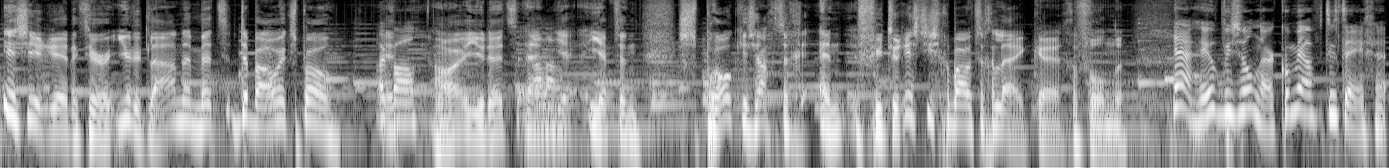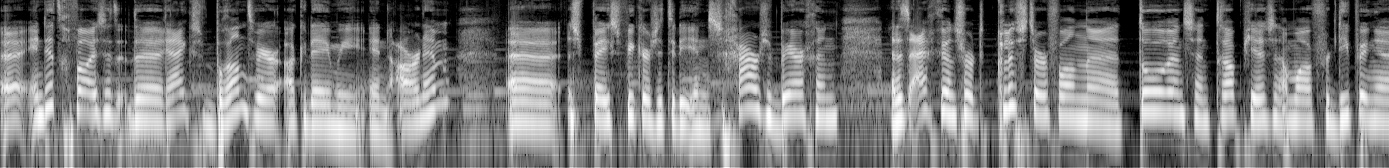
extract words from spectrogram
Is hier redacteur Judith Lane met de Bouwexpo. Hoi, Paul. En- hoi Judith. En je, je hebt een sprookjesachtig en futuristisch gebouw tegelijk eh, gevonden. Ja, heel bijzonder. Kom je af en toe tegen. Eh, in dit geval is het de Rijksbrandweeracademie in Arnhem. Eh specifieker zitten die in Schaarsebergen. En het is eigenlijk een soort cluster van torens en trapjes... en allemaal verdiepingen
